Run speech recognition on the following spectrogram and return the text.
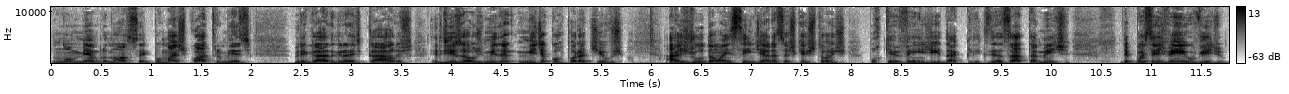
um membro nosso aí por mais quatro meses. Obrigado, grande Carlos. Ele diz: ó, os mídia, mídia corporativos ajudam a incendiar essas questões porque vende e dá cliques. Exatamente. Depois vocês veem o vídeo,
